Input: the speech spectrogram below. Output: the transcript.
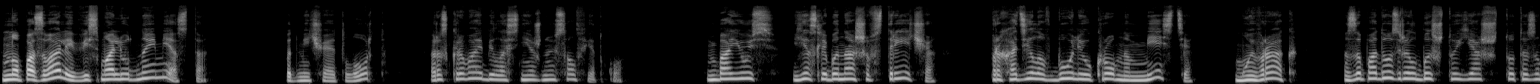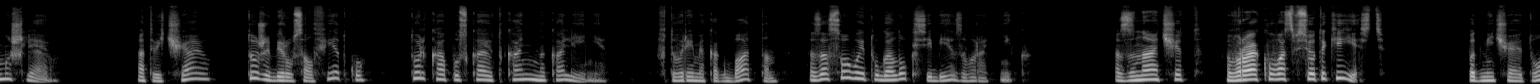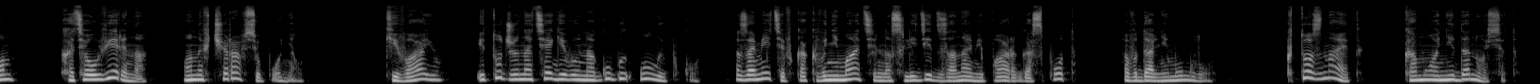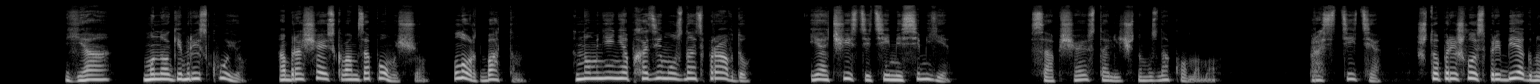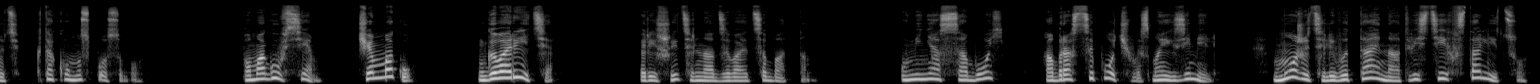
но позвали в весьма людное место», — подмечает лорд, раскрывая белоснежную салфетку. «Боюсь, если бы наша встреча проходила в более укромном месте, мой враг заподозрил бы, что я что-то замышляю». Отвечаю, тоже беру салфетку, только опускаю ткань на колени, в то время как Баттон засовывает уголок себе за воротник. «Значит, враг у вас все таки есть», — подмечает он, хотя уверена, он и вчера все понял. Киваю и тут же натягиваю на губы улыбку, заметив, как внимательно следит за нами пара господ в дальнем углу. Кто знает, кому они доносят. Я многим рискую, обращаюсь к вам за помощью, лорд Баттон, но мне необходимо узнать правду и очистить имя семьи сообщаю столичному знакомому. «Простите, что пришлось прибегнуть к такому способу. Помогу всем, чем могу. Говорите!» Решительно отзывается Баттон. «У меня с собой образцы почвы с моих земель. Можете ли вы тайно отвезти их в столицу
